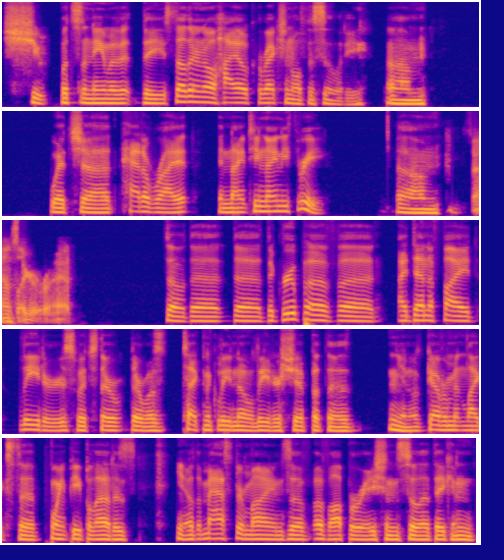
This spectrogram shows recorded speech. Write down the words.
shoot, what's the name of it? The Southern Ohio Correctional Facility, um, which uh, had a riot in 1993. Um, Sounds like a riot. so the the the group of uh, identified leaders, which there there was technically no leadership, but the you know government likes to point people out as you know the masterminds of of operations, so that they can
